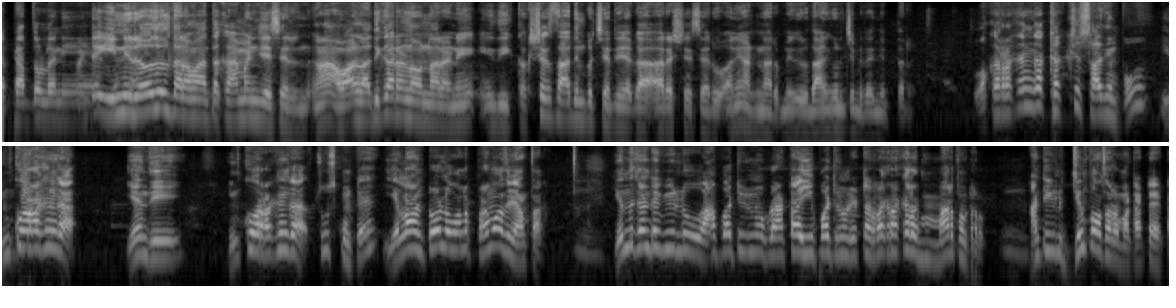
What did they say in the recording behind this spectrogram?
పెద్దోళ్ళని అంటే ఇన్ని రోజుల తర్వాత కామెంట్ చేశారు. ఆ, వాళ్ళు అధికారంలో ఉన్నారని ఇది కక్ష సాధింపు చర్యగా అరెస్ట్ చేశారు అని అంటున్నారు. మీరు దాని గురించి మీరేం చెప్తారు? ఒక రకంగా కక్ష సాధింపు ఇంకో రకంగా ఏంది? ఇంకో రకంగా చూసుకుంటే ఇలాంటి వాళ్ళ వల్ల ప్రమాదం ఎంత? ఎందుకంటే వీళ్ళు ఆ పార్టీలో ఉన్నప్పుడు అట్టా ఈ పార్టీలో ఉన్నప్పుడు ఇట్టా రకరకాలుగా మారుతుంటారు. అంటే వీళ్ళు జంప్ అవుతారు అన్నమాట అట్ట ఇట్ట.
